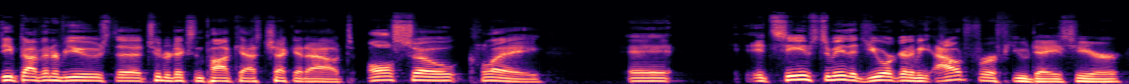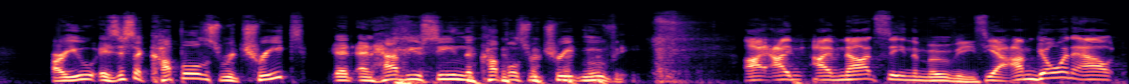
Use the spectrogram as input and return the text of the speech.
deep dive interviews, the Tudor Dixon podcast. Check it out. Also, Clay, uh, it seems to me that you are going to be out for a few days here. Are you? Is this a couples retreat? And, and have you seen the couples retreat movie? I, I I've not seen the movies. Yeah, I'm going out.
